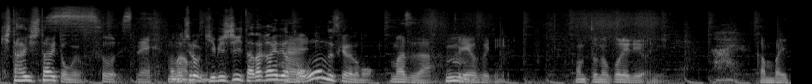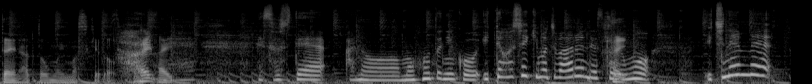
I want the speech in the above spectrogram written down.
期待したいと思います。そうですね。まあもちろんま厳しい戦いだと思うんですけれども、あまずはプレーオフに本当残れるようにはい。頑張りたいなと思いますけど。はい。はい。えそして、あのーもう本当にこう言ってほしい気持ちはあるんですけれども、1年目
